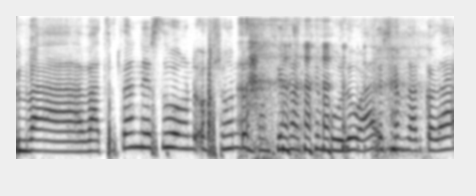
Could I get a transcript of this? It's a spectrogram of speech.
Ba, batzutan ez du on, oso ondo funtzionatzen burua, esan beharko da,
